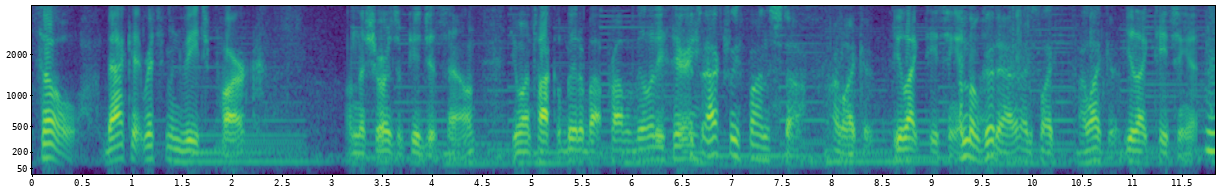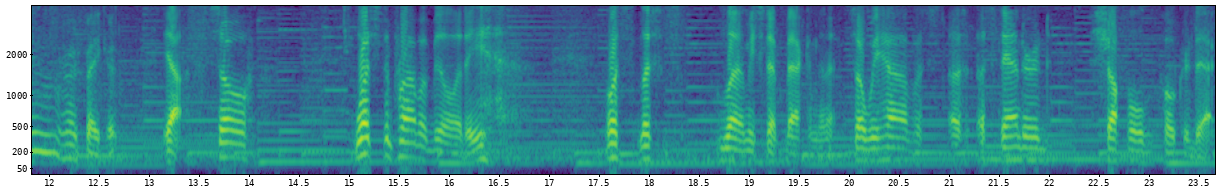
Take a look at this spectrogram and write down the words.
So, back at Richmond Beach Park on the shores of Puget Sound, do you want to talk a bit about probability theory? It's actually fun stuff. I like it. You like teaching it? I'm no good at it. I just like, I like it. You like teaching it? Mm-hmm. I fake it. Yeah. So, what's the probability? Let's let's let me step back a minute. So we have a, a, a standard shuffled poker deck,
